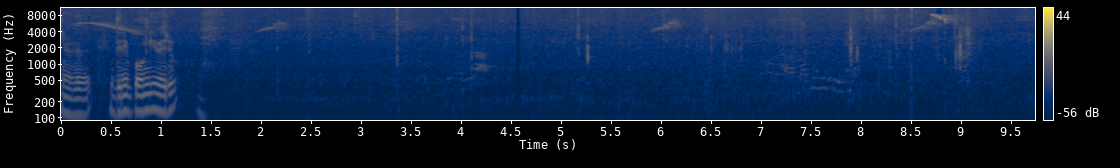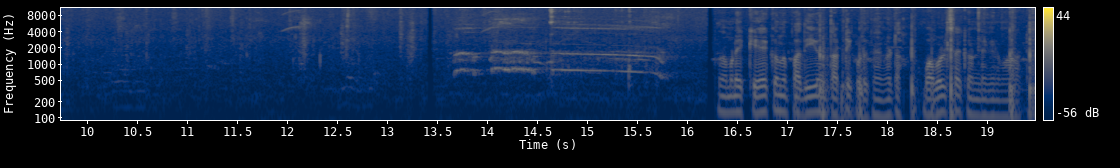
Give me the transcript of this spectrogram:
അതെ അതെ. ഇതിന് പൊങ്ങി വരും. അപ്പോൾ നമ്മുടെ ഈ കേക്ക് ഒന്ന് പതിയെ ഒന്ന് തട്ടി കൊടുക്കാം കേട്ടോ. ബബിൾസൊക്കെ ഉണ്ടെങ്കിൽ മാറട്ടെ.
